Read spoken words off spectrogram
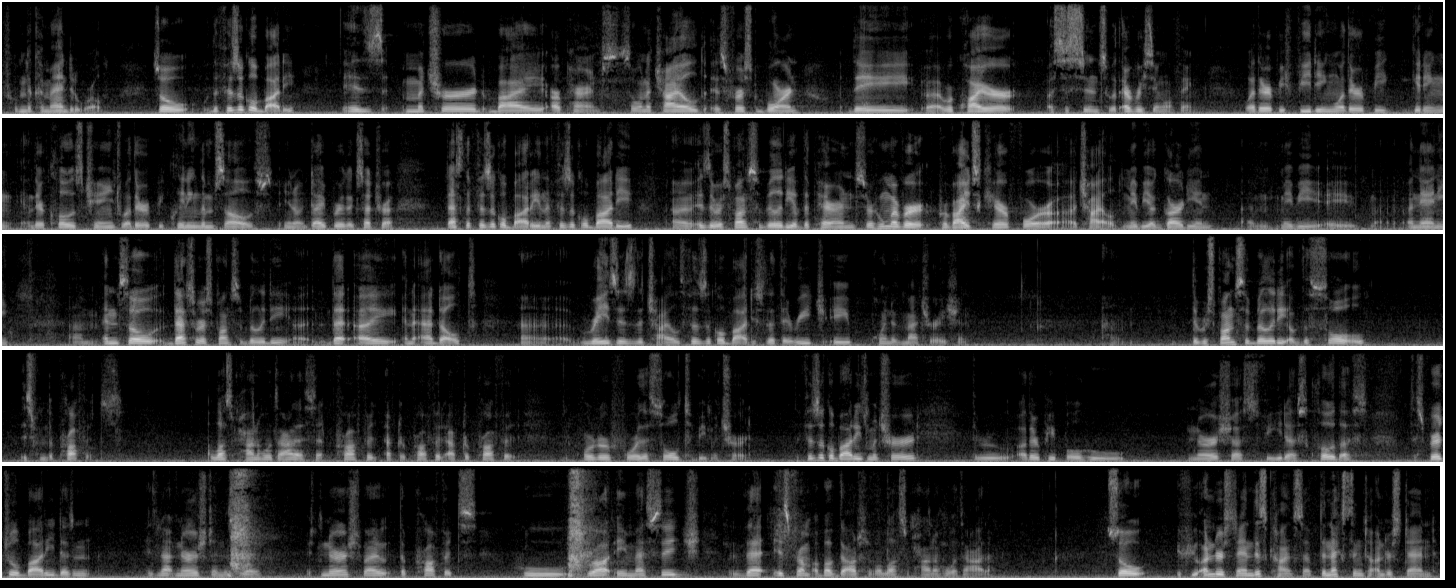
From the commanded world. So the physical body is matured by our parents. So when a child is first born, they uh, require assistance with every single thing, whether it be feeding, whether it be getting their clothes changed, whether it be cleaning themselves, you know, diapers, etc. That's the physical body, and the physical body uh, is the responsibility of the parents or whomever provides care for a child, maybe a guardian, um, maybe a, a nanny. Um, and so that's a responsibility uh, that a, an adult uh, raises the child's physical body so that they reach a point of maturation. Um, the responsibility of the soul is from the prophets. Allah subhanahu wa ta'ala sent prophet after prophet after prophet in order for the soul to be matured. Physical bodies matured through other people who nourish us, feed us, clothe us. The spiritual body doesn't is not nourished in this way. It's nourished by the prophets who brought a message that is from above the arsh of Allah subhanahu wa ta'ala. So, if you understand this concept, the next thing to understand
